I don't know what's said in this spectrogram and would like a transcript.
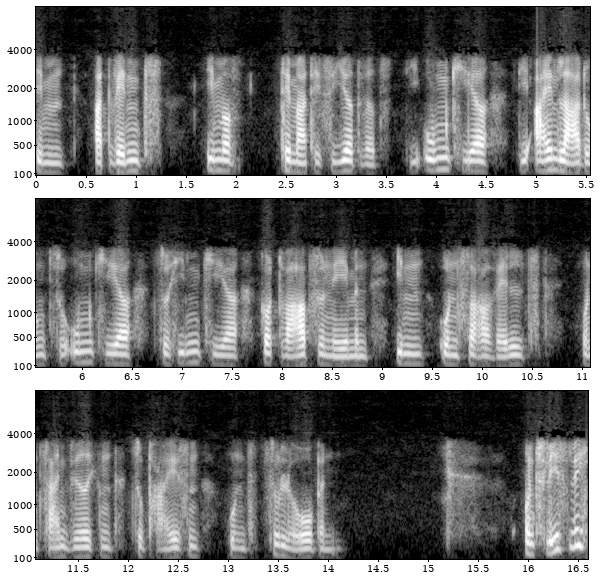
im Advent immer thematisiert wird. Die Umkehr die Einladung zur Umkehr, zur Hinkehr, Gott wahrzunehmen in unserer Welt und sein Wirken zu preisen und zu loben. Und schließlich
